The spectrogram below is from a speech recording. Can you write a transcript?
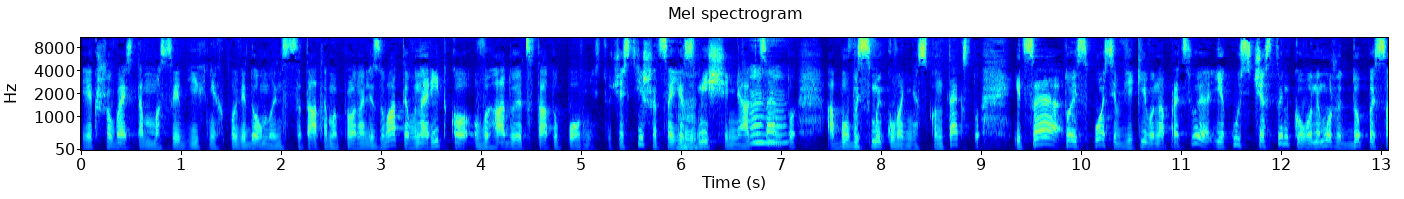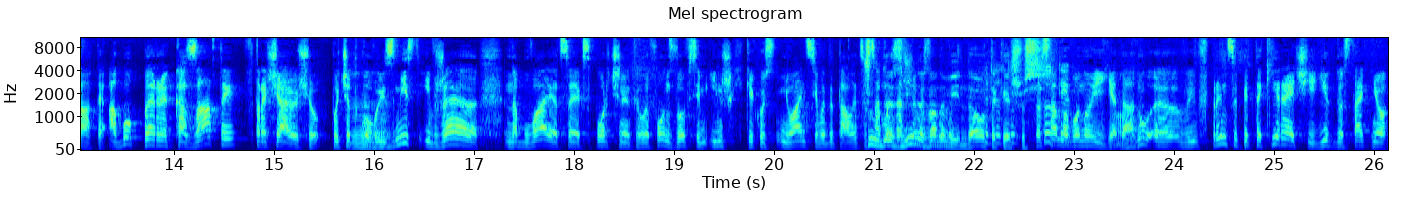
якщо весь там масив їхніх повідомлень з цитатами проаналізувати, вона рідко вигадує цитату повністю. Частіше це є зміщення акценту або висмикування з контексту, і це той спосіб, в який вона працює. Якусь частинку вони можуть дописати або переказати, втрачаючи початковий зміст, і вже набуває цей експорчений телефон зовсім інших якихось нюансів і деталей. Це де те, що він. Да? Таке щось. Це саме воно і є. Да. Ну е, в принципі, такі речі їх достатньо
